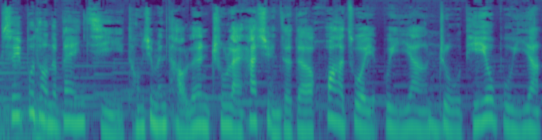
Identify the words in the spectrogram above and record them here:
所以不同的班级，同学们讨论出来，他选择的画作也不一样，主题又不一样，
